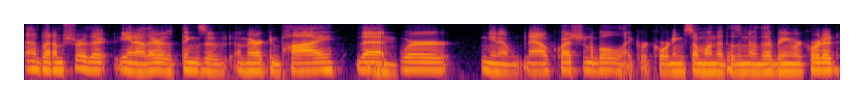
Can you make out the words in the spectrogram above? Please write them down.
uh, but I'm sure that you know there are things of American Pie that Mhm. were you know now questionable like recording someone that doesn't know they're being recorded.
